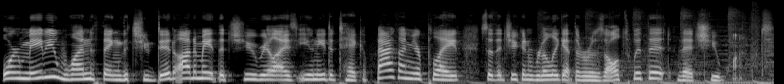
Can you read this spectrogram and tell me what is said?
or maybe one one thing that you did automate that you realize you need to take back on your plate so that you can really get the results with it that you want.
